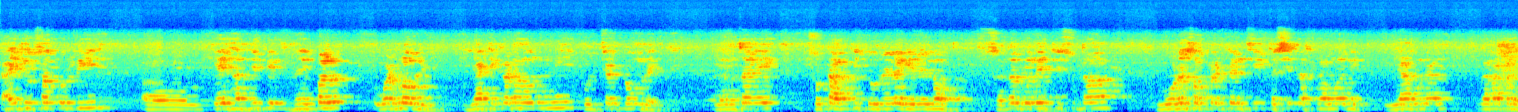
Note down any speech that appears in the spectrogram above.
काही दिवसापूर्वी केज हद्दीतील झैपळ वडमावली या ठिकाणावरून मी फुलचंद टोंबरे यांचा एक छोटा हत्ती चोरीला गेलेला होता. सदर गुन्ह्याची सुद्धा मोडस ऑपरेटरची तशीच असल्यामुळे या गुन्हेगाराकडे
